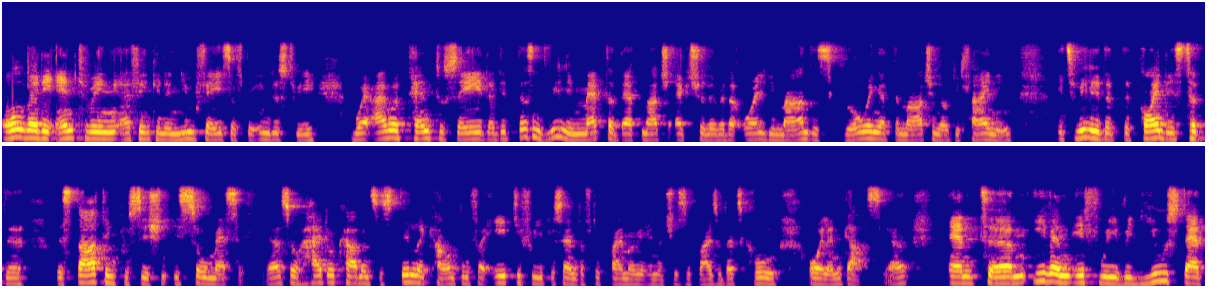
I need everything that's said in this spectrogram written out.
already entering, I think, in a new phase of the industry where I would tend to say that it doesn't really matter that much actually whether oil demand is growing at the margin or declining. It's really that the point is that the, the starting position is so massive. Yeah? So hydrocarbons is still accounting for 83% of the primary energy supply. So that's coal, oil, and gas. Yeah? And um, even if we reduce that,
